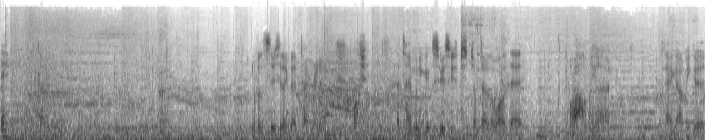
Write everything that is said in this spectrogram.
Eh. Got it. No, but seriously, like that time right now. Oh shit. That time when you get seriously just jumped out of the wall at that. Oh my god. That got me good.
